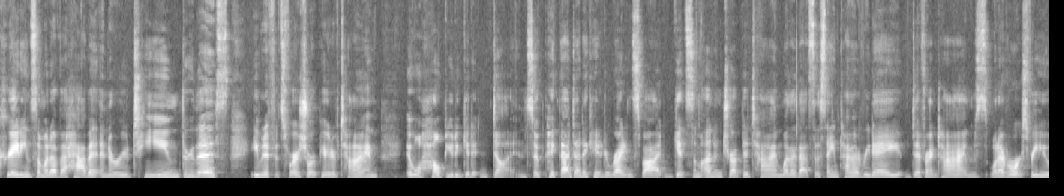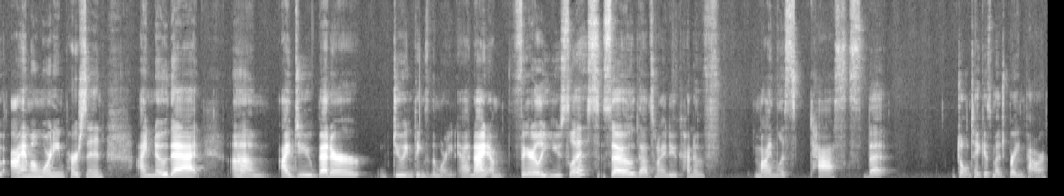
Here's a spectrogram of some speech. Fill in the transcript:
creating somewhat of a habit and a routine through this, even if it's for a short period of time, it will help you to get it done. So, pick that dedicated writing spot, get some uninterrupted time, whether that's the same time every day, different times, whatever works for you. I am a morning person. I know that. Um, I do better doing things in the morning. At night, I'm fairly useless. So that's when I do kind of mindless tasks that don't take as much brain power.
